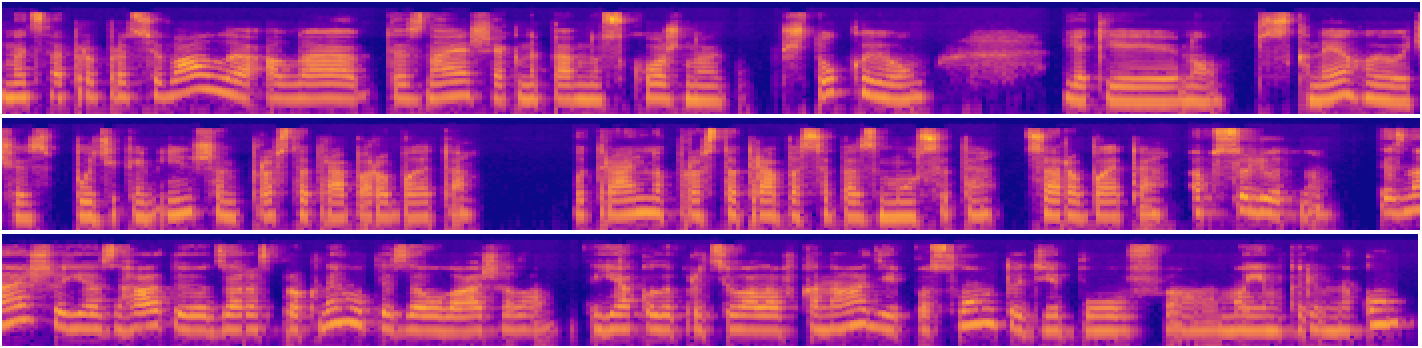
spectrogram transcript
Ми це пропрацювали, але ти знаєш, як напевно з кожною штукою як і ну, з книгою чи з будь-яким іншим, просто треба робити. От реально просто треба себе змусити це робити. Абсолютно. Ти знаєш, що я згадую, от зараз про книгу ти зауважила. Я коли працювала в Канаді, послом тоді був моїм керівником,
